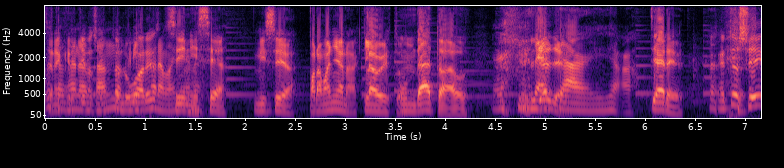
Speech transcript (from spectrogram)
porque tenés cristianos en estos lugares. Sí, mañana? Ni sea. Para mañana, clave esto. Un dato. Entonces,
